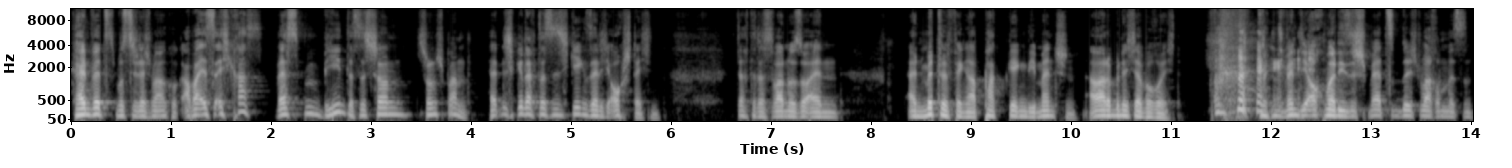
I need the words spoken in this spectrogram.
Kein Witz, musst du dir gleich mal angucken. Aber ist echt krass. Wespen, Bienen, das ist schon, schon spannend. Hätte nicht gedacht, dass sie sich gegenseitig auch stechen. Ich dachte, das war nur so ein, ein Mittelfingerpakt gegen die Menschen. Aber da bin ich ja beruhigt. wenn, wenn die auch mal diese Schmerzen durchmachen müssen.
